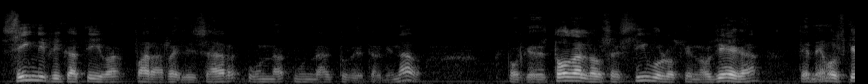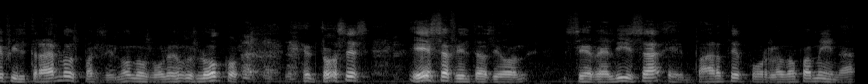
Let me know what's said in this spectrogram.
significativa para realizar un acto determinado. Porque de todos los estímulos que nos llegan, tenemos que filtrarlos para si no nos volvemos locos. Entonces, esa filtración se realiza en parte por la dopamina,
